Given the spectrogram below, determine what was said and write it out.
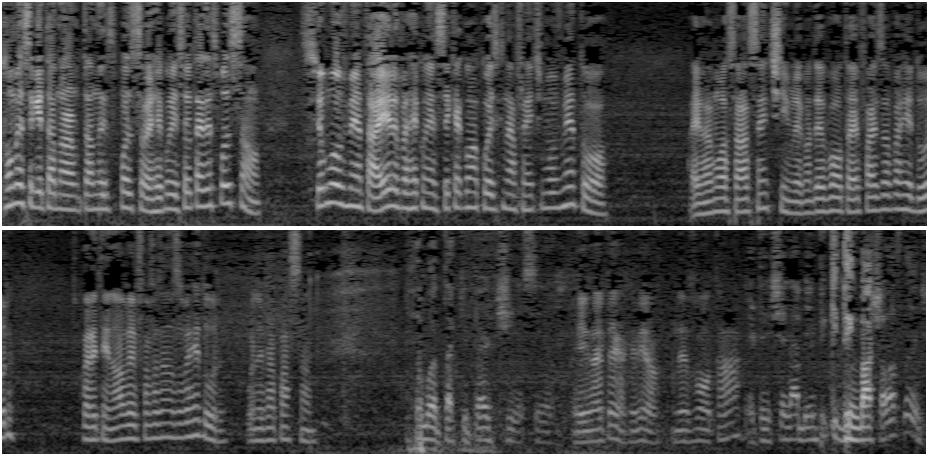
Como esse aqui tá, normal, tá na exposição, ele reconheceu que tá na exposição. Se eu movimentar ele, vai reconhecer que alguma coisa aqui na frente movimentou, ó. Aí vai mostrar a centímetro. Aí quando ele voltar, ele faz a varredura. De 49, ele vai fazendo as varreduras. Quando ele vai passando. Deixa eu botar aqui pertinho assim, ó. Aí ele vai pegar, quer ver, ó? Quando ele voltar, Ele tem que chegar bem pequeno, tem que baixar bastante.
